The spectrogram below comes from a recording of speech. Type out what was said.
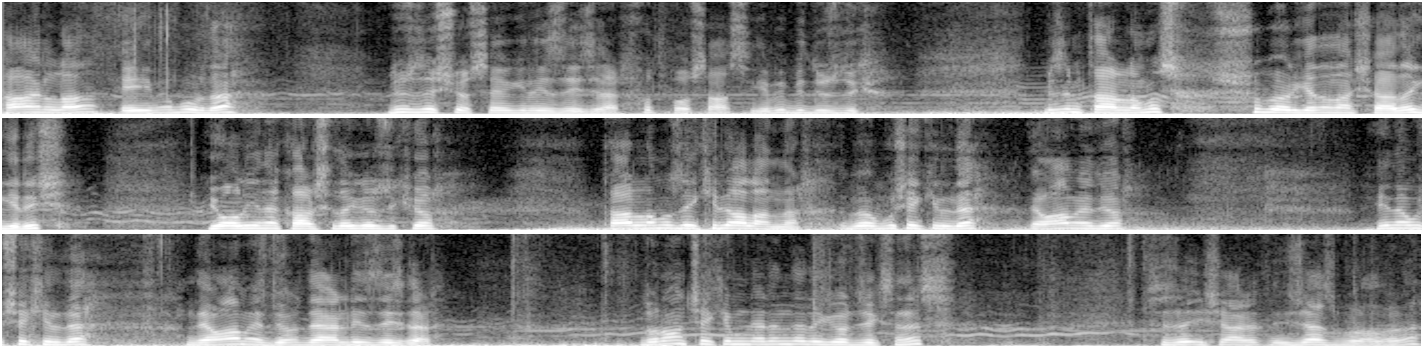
Tarla eğimi burada düzleşiyor sevgili izleyiciler. Futbol sahası gibi bir düzlük. Bizim tarlamız şu bölgeden aşağıda giriş. Yol yine karşıda gözüküyor. Tarlamız ekili alanlar. Böyle bu şekilde devam ediyor. Yine bu şekilde devam ediyor değerli izleyiciler. Drone çekimlerinde de göreceksiniz. Size işaretleyeceğiz buraları.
